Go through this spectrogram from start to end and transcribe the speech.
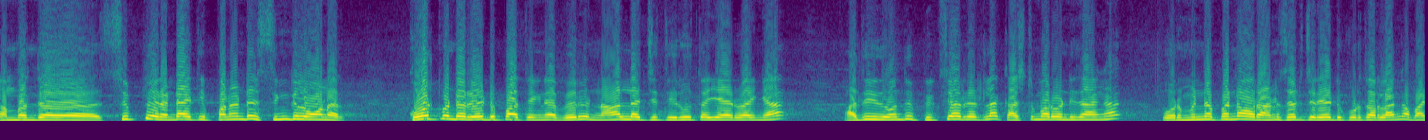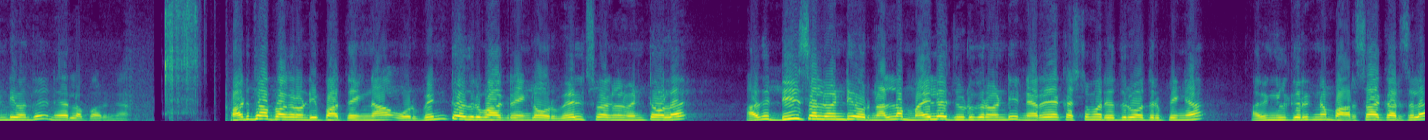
நம்ம இந்த ஸ்விஃப்ட் ரெண்டாயிரத்தி பன்னெண்டு சிங்கிள் ஓனர் கோட் பண்ணுற ரேட்டு பார்த்தீங்கன்னா வெறும் நாலு லட்சத்தி இருபத்தையாயிரம் ரூபாய்ங்க. அது இது வந்து பிக்சர் ரேட்டில் கஸ்டமர் வண்டி தாங்க. ஒரு முன்ன பின்ன ஒரு அனுசரித்து ரேட்டு கொடுத்துர்லாங்க. வண்டி வந்து நேரில் பாருங்கள் அடுத்தா பார்க்குற வண்டி பார்த்தீங்கன்னா ஒரு வென்டோ எதிர்பார்க்குறீங்களா? ஒரு வேல்ஸ் வேகன் வென்டோவில் அது டீசல் வண்டி ஒரு நல்ல மைலேஜ் கொடுக்குற வண்டி. நிறைய கஸ்டமர் எதிர்பார்த்துருப்பீங்க. அவங்களுக்கு இருக்கு நம்ம அர்சா கார்ஸில்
